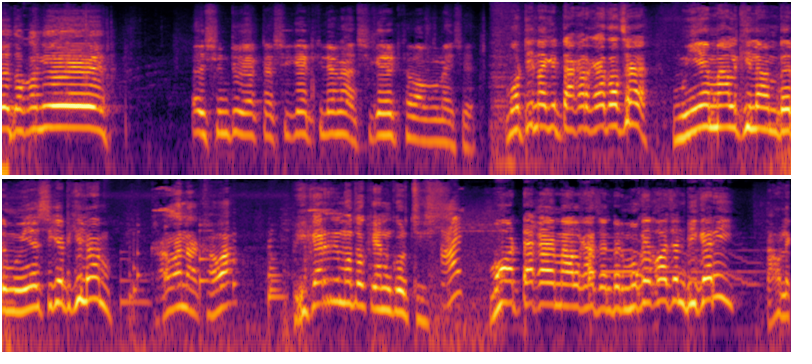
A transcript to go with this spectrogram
এ দোকানি এই সিন্টু একটা সিগারেট খেলে না সিগারেট খাওয়া মনে হয়েছে মোটি নাকি টাকার কাজ আছে? মুয়ে মাল খিলাম বের মুয়ে সিগারেট খিলাম। খাওয়া না খাওয়া ভিখারির মতো কেন করছিস? মোর টাকায় মাল খাচ্ছেন বের মুখে ভিখারি? তাহলে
